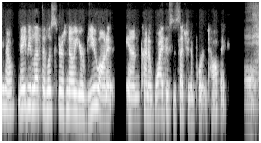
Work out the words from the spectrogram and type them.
you know, maybe let the listeners know your view on it and kind of why this is such an important topic. Oh,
